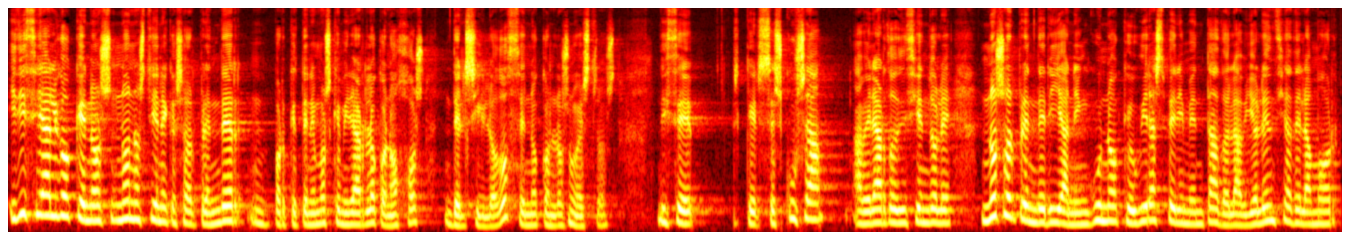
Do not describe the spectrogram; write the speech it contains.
y dice algo que no nos tiene que sorprender porque tenemos que mirarlo con ojos del siglo XII, no con los nuestros. Dice que se excusa a Belardo diciéndole, no sorprendería a ninguno que hubiera experimentado la violencia del amor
